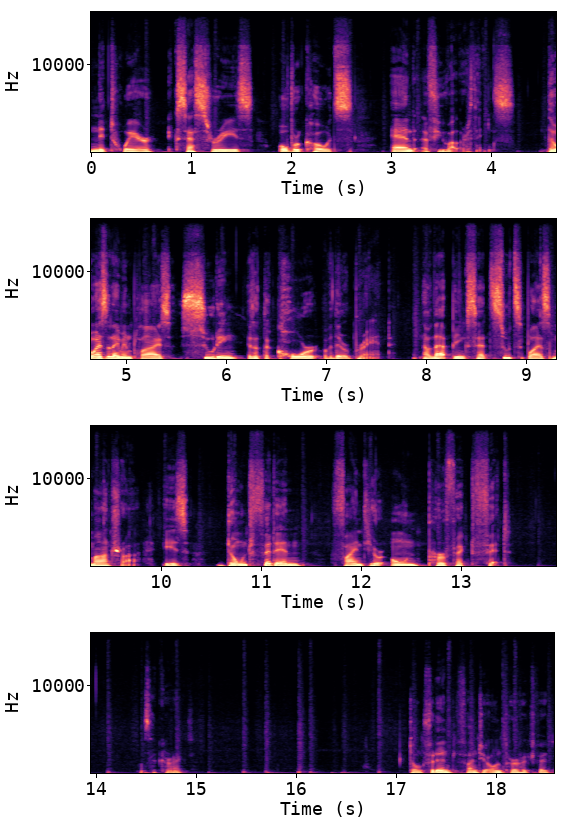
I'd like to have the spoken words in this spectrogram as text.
knitwear, accessories, overcoats, and a few other things. Though as the name implies, suiting is at the core of their brand. Now that being said, Suit Supply's mantra is don't fit in, find your own perfect fit. Was that correct? Don't fit in, find your own perfect fit?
